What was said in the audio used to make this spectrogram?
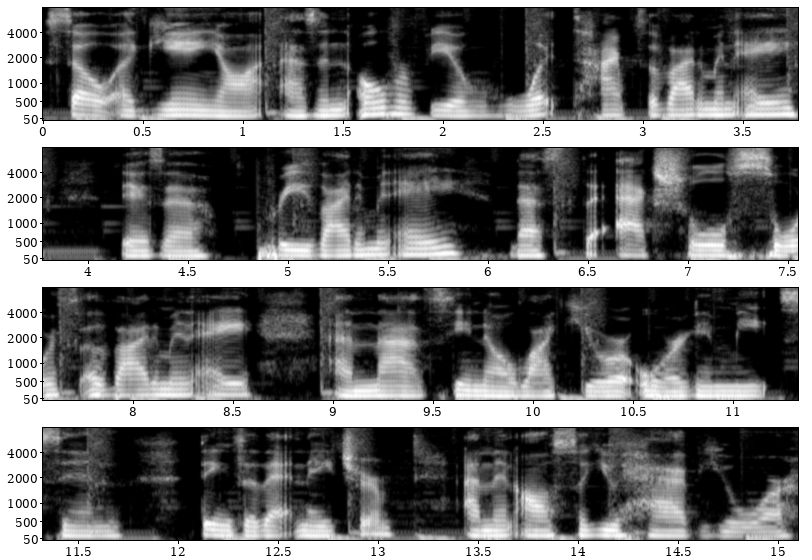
So, again, y'all, as an overview of what types of vitamin A, there's a pre vitamin A. That's the actual source of vitamin A. And that's, you know, like your organ meats and things of that nature. And then also you have your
